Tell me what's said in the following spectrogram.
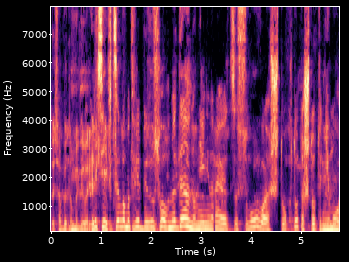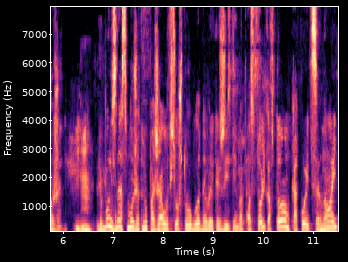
То есть об этом мы говорим. Алексей, в целом ответ безусловно да, но мне не нравится слово, что кто-то что-то не может. Угу. Любой из нас может, ну, пожалуй, все что угодно в этой жизни. Вопрос только в том, какой ценой,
